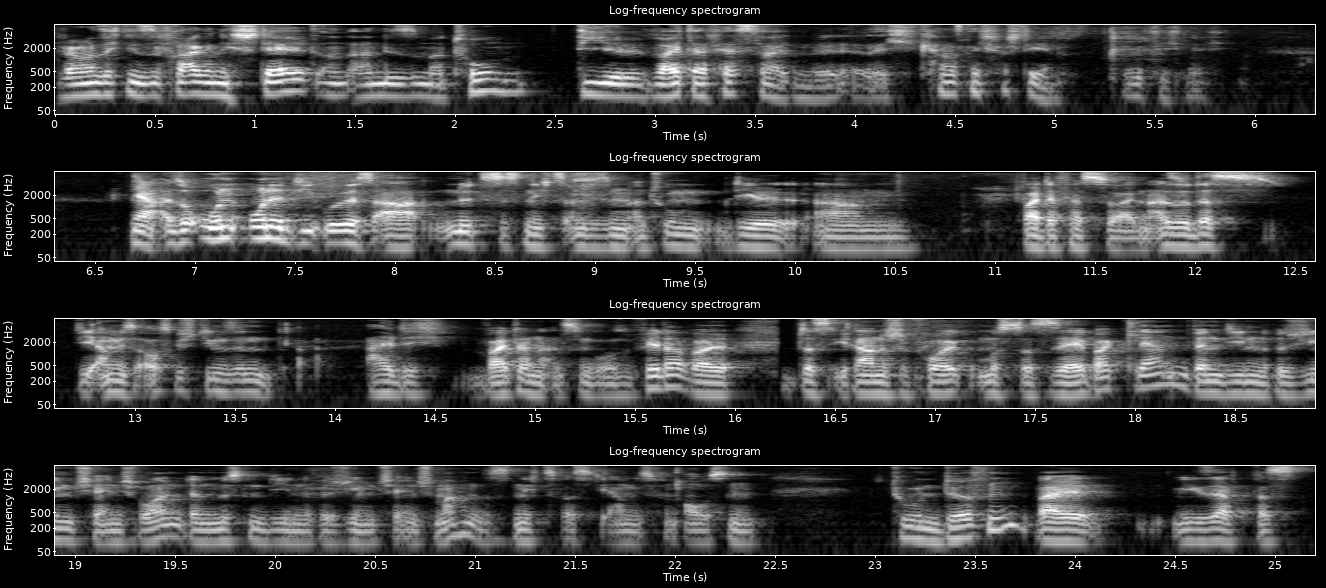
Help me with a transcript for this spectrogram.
wenn man sich diese Frage nicht stellt und an diesem Atomdeal weiter festhalten will, ich kann das nicht verstehen. Wirklich nicht. Ja, also ohne, ohne die USA nützt es nichts, an diesem Atomdeal ähm, weiter festzuhalten. Also, dass die Amis ausgestiegen sind, halte ich weiterhin als einen großen Fehler, weil das iranische Volk muss das selber klären. Wenn die einen Regime-Change wollen, dann müssen die einen Regime-Change machen. Das ist nichts, was die Amis von außen tun dürfen, weil, wie gesagt, was,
